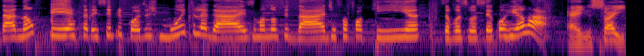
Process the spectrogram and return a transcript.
Tá? Não perca, tem sempre coisas muito legais, uma novidade, fofoquinha. Se eu fosse você, corria lá. É isso aí.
